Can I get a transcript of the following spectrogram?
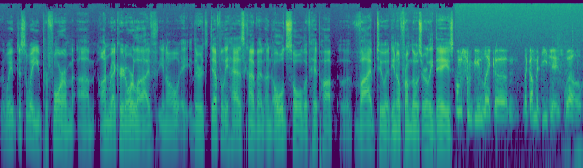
the way just the way you perform um, on record or live, you know, eh, there definitely has kind of an, an old soul of hip hop uh, vibe to it, you know, from those early days. comes from being like um like I'm a DJ as well,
